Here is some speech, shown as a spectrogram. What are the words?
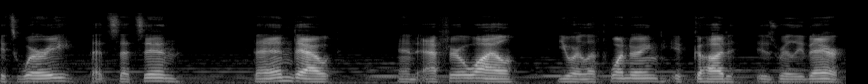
it's worry that sets in, then doubt, and after a while, you are left wondering if God is really there.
